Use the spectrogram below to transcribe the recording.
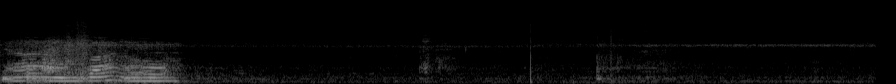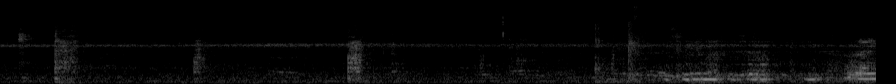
Yan, di ba? Oh. Kulay.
